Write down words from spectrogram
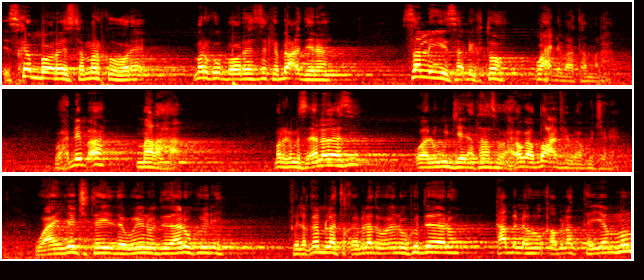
iska booraysto markuu hore markuu booraysto kabacdina salligiisa dhigto wax dhibaata ma laha. Wax dhib ah ma laha. Marka masaladaasi waa lagu jira taas waxoogaa dacfi baa ku jira. Wa an yajtahida waa inuu dadaalo ku yidhi fi lqiblati qiblada waa inuu ku dadaalo qablahu qabla tayamum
